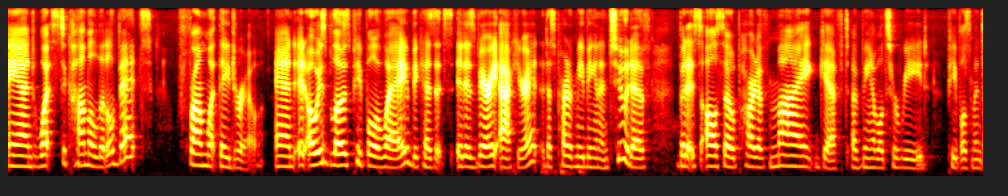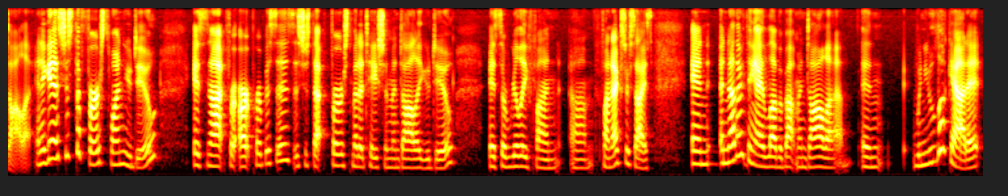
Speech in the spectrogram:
and what's to come a little bit from what they drew. And it always blows people away because it's it is very accurate. That's part of me being an intuitive, but it's also part of my gift of being able to read people's mandala. And again, it's just the first one you do. It's not for art purposes. It's just that first meditation mandala you do It's a really fun, um, fun exercise. And another thing I love about mandala, and when you look at it,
